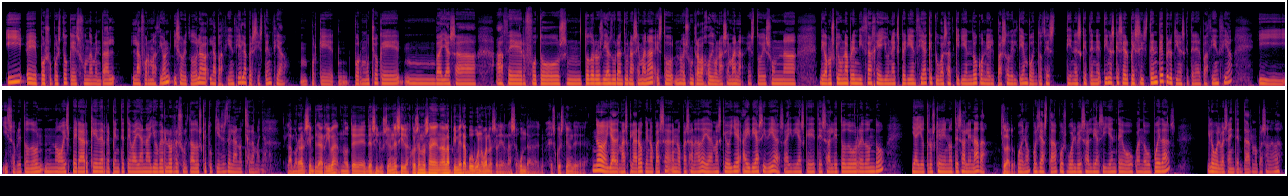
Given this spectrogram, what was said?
y eh, por supuesto que es fundamental la formación y sobre todo la, paciencia y la persistencia porque por mucho que mm, vayas a, hacer fotos mm, todos los días durante una semana, esto no es un trabajo de una semana, esto es una, digamos que un aprendizaje y una experiencia que tú vas adquiriendo con el paso del tiempo. Entonces tienes que tener, tienes que ser persistente, pero tienes que tener paciencia y, y sobre todo no esperar que de repente te vayan a llover los resultados que tú quieres de la noche a la mañana la moral siempre arriba, no te desilusiones. Si las cosas no salen a la primera, pues bueno, van a salir a la segunda. Es cuestión de. No, y además, claro, que no pasa, no pasa nada. Y además que, oye, hay días y días. Hay días que te sale todo redondo y hay otros que no te sale nada. Claro. Bueno, pues ya está, pues vuelves al día siguiente o cuando puedas y lo vuelves a intentar, no pasa nada.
